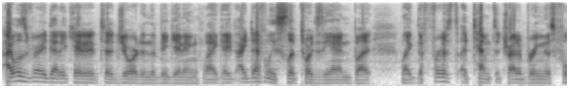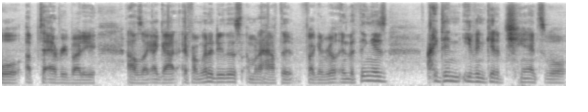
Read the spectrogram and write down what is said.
I was very dedicated to Jordan in the beginning. Like, I, I definitely slipped towards the end, but like the first attempt to try to bring this fool up to everybody, I was like, I got. If I'm gonna do this, I'm gonna have to fucking real. And the thing is, I didn't even get a chance. Well,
